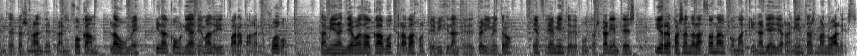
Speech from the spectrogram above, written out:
entre personal del Plan Infocam, la UME y la Comunidad de Madrid para apagar el fuego. También han llevado a cabo trabajos de vigilancia del perímetro, enfriamiento de puntos calientes y repasando la zona con maquinaria y herramientas manuales.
